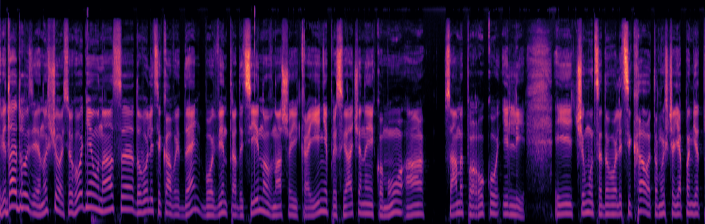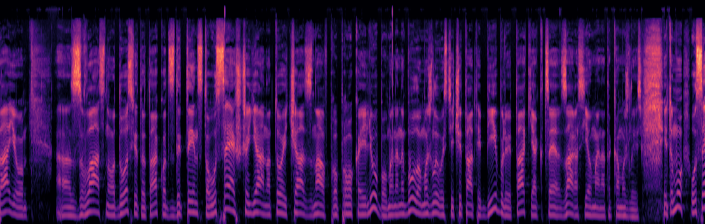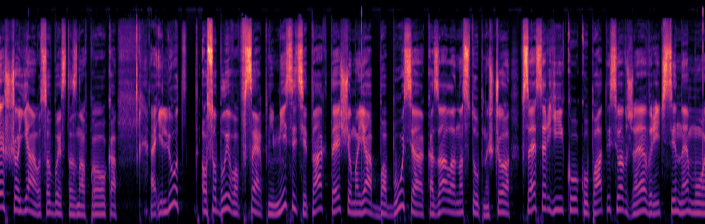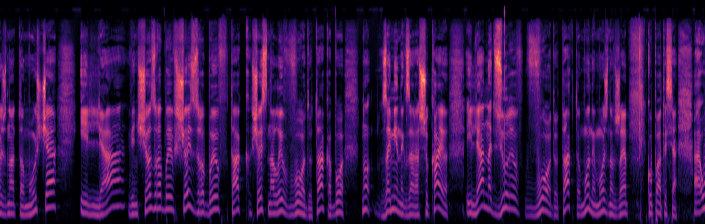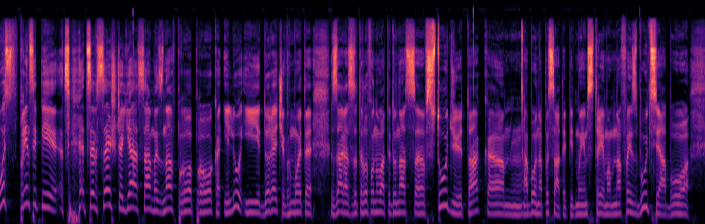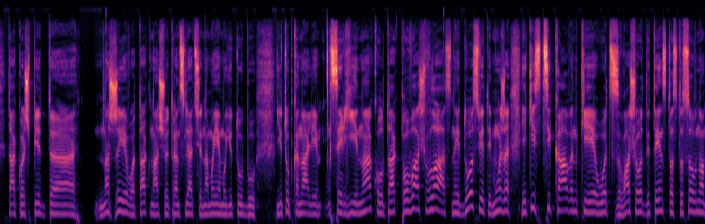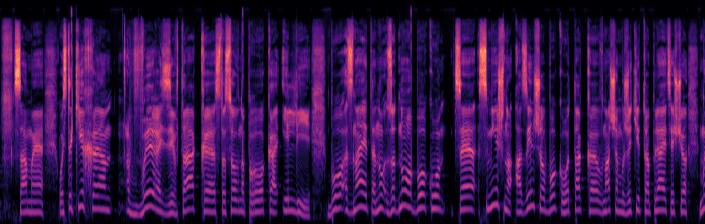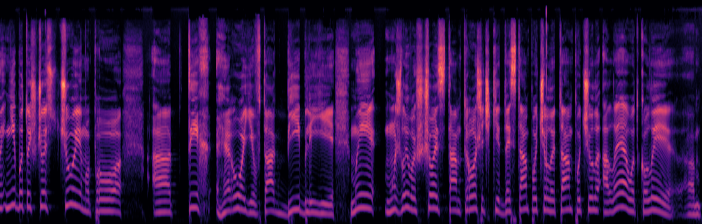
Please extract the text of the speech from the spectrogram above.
Вітаю, друзі! Ну що, сьогодні у нас е, доволі цікавий день, бо він традиційно в нашій країні присвячений кому? А саме пророку Іллі. І чому це доволі цікаво? Тому що я пам'ятаю з власного досвіду, так, от з дитинства, усе, що я на той час знав про Прока Ілю, бо в мене не було можливості читати Біблію, так як це зараз є в мене така можливість. І тому усе, що я особисто знав про Пророка Ілю, Особливо в серпні місяці, так, те, що моя бабуся казала наступне: що все Сергійку купатися вже в річці не можна, тому що Ілля він що зробив? Щось зробив, так, щось налив воду. так, Або ну, замінник зараз шукаю. Ілля надзюрив воду, так, тому не можна вже купатися. А ось, в принципі, це, це все, що я саме знав про пророка Ілю. І, до речі, ви можете зараз зателефонувати до нас е, в студію, так, е, або написати під моїм стримом на Фейсбуці, або також під. Наживо, так, нашою трансляцією на моєму Ютубу, Ютуб-каналі Сергій Накул, так, про ваш власний досвід і може якісь цікавинки от з вашого дитинства стосовно саме ось таких е, виразів, так, е, стосовно пророка Іллі. Бо, знаєте, ну, з одного боку. Це смішно, а з іншого боку, от так е, в нашому житті трапляється, що ми нібито щось чуємо про тих героїв так Біблії. Ми можливо, щось там трошечки десь там почули, там почули. Але от коли е,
